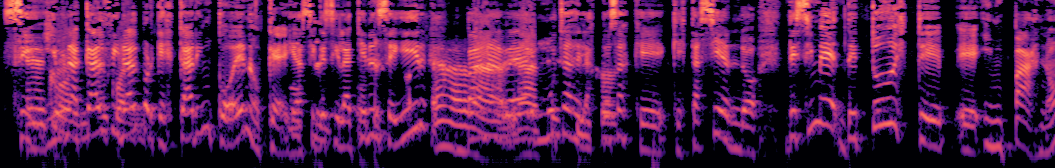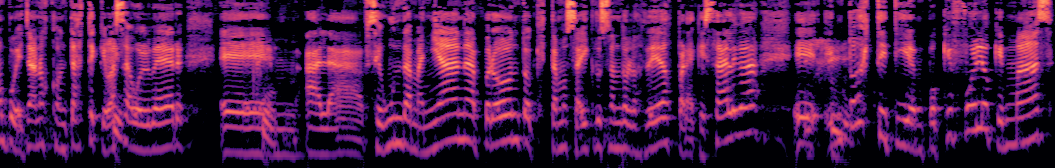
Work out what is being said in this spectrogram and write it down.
Sí, y una K al final porque es Karin Cohen, ok. Así que si la quieren seguir, verdad, van a ver gracias, muchas de las cosas que, que está haciendo. Decime de todo este eh, impas, ¿no? Porque ya nos contaste que vas Sí. a volver eh, Sí. a la segunda mañana pronto, que estamos ahí cruzando los dedos para que salga. Eh, Sí. En todo este tiempo, ¿qué fue lo que más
